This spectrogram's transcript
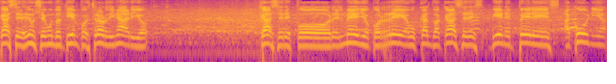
Cáceres de un segundo tiempo extraordinario. Cáceres por el medio, Correa buscando a Cáceres, viene Pérez Acuña,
